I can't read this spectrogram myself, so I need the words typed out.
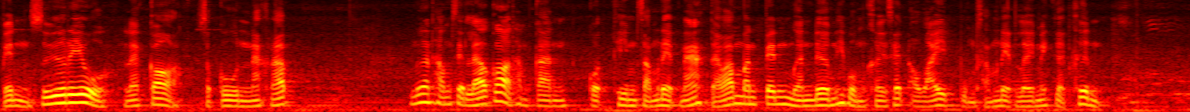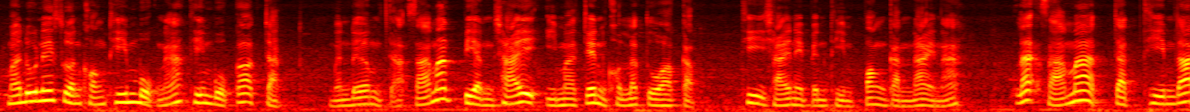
เป็นซื้อริวและก็สกุลนะครับ เมื่อทำเสร็จแล้วก็ทำการกดทีมสำเร็จนะ แต่ว่ามันเป็นเหมือนเดิมที่ผมเคยเซตเอาไว้ปุ่มสำเร็จเลยไม่เกิดขึ้น มาดูในส่วนของทีมบุกนะ ทีมบุกก็จัดเหมือนเดิมจะสามารถเปลี่ยนใช้ Imagen คนละตัวกับที่ใช้ในเป็นทีมป้องกันได้นะ และสามารถจัดทีมได้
